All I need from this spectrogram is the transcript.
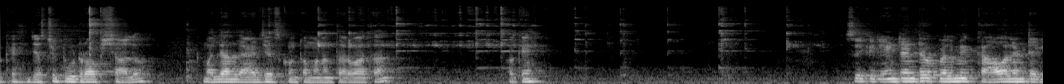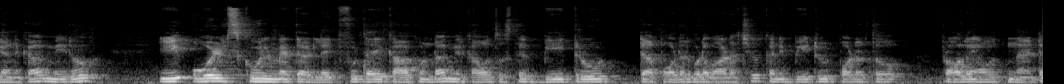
okay just two drops చాలు. మళ్ళీ అందులో యాడ్ చేసుకుంటాం మనం తర్వాత. ఓకే? సో ఇక్కడ ఏంటంటే ఒకవేళ మీకు కావాలంటే కనుక మీరు ఈ old school method like food అయి కాకుండా మీరు కావాల్సి వస్తే బీట్రూట్ పౌడర్ uh, కూడా వాడచ్చు. కానీ బీట్రూట్ పౌడర్తో ప్రాబ్లం ఏమవుతుందంటే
